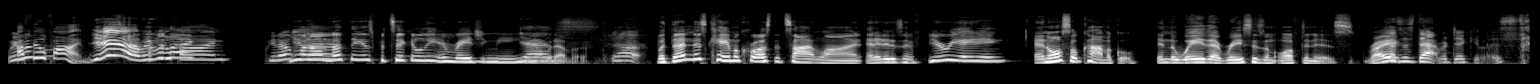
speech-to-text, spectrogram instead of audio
We I feel fine. Yeah, we I were like, fine. you know, You know, nothing is particularly enraging me. You know, whatever. Yeah. But then this came across the timeline, and it is infuriating and also comical in the way that racism often is. Right? Because it's that ridiculous.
